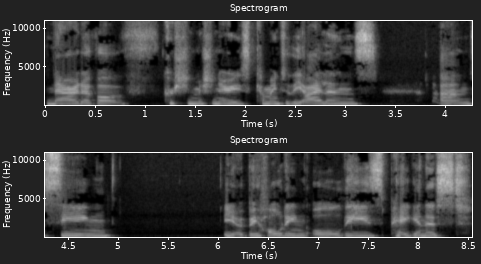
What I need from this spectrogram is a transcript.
narrative of Christian missionaries coming to the islands, um, seeing, you know, beholding all these paganist.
